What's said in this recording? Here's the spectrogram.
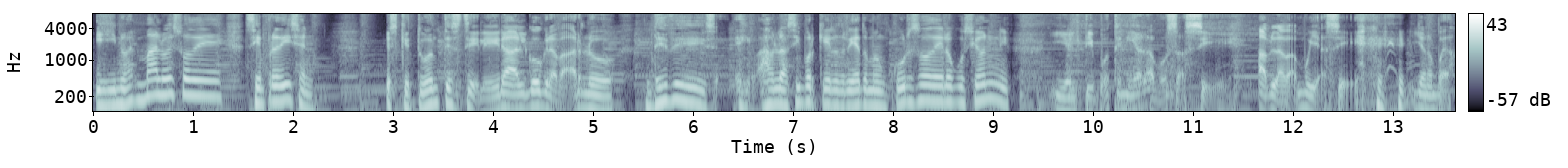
Y no es malo eso de... Siempre dicen, es que tú antes de leer algo, grabarlo, debes... Eh, hablo así porque el otro día tomé un curso de locución y, y el tipo tenía la voz así. Hablaba muy así. Yo no puedo.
